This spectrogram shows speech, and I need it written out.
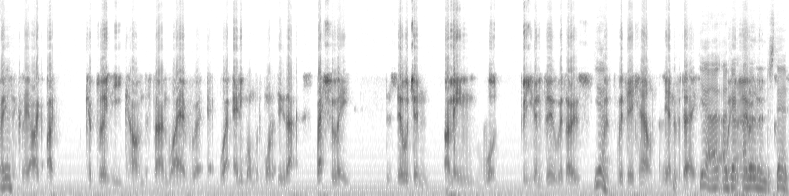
basically I, I completely can't understand why ever why anyone would want to do that especially the Zildjian I mean what are you going to do with those Yeah. with, with the account at the end of the day Yeah, I, I What are you don't, I do with don't understand.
